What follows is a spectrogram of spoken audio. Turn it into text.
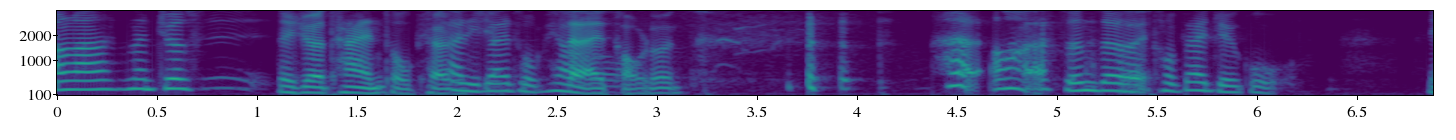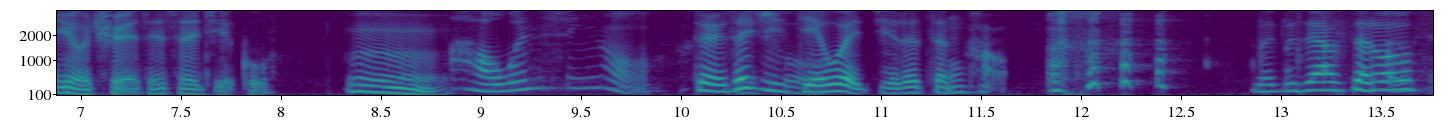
好啦，那就是那就谈投票下礼拜投票再来讨论，啊，真的 投票结果很有趣这次的结果。嗯，好温馨哦。对，这集结尾结的真好。那就这样，真的都是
